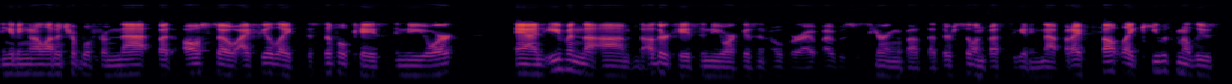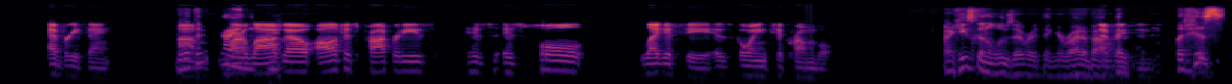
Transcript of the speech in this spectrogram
and getting in a lot of trouble from that. But also, I feel like the civil case in New York and even the um, the other case in New York isn't over. I, I was just hearing about that. They're still investigating that. But I felt like he was going to lose everything. Um, that guy in- Mar-a-Lago, all of his properties, his his whole legacy is going to crumble. He's going to lose everything. You're right about that. But his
